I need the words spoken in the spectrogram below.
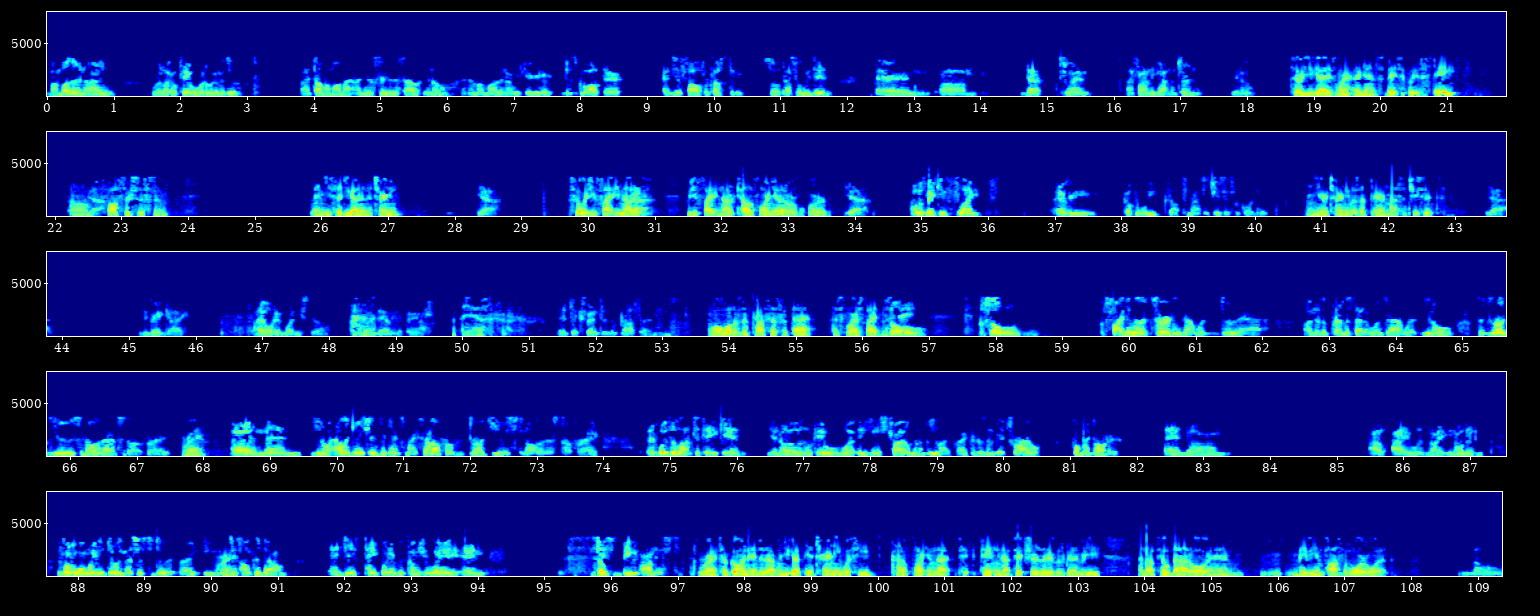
my mother and I were like, okay, well, what are we gonna do? I told my mom I, I need to figure this out, you know. And my mother and I we figured it just go out there and just file for custody. So that's what we did. And um that's when I finally got an attorney, you know. So you guys went against basically the state um, Yeah. foster system, and you said you got an attorney. Yeah. So was you fighting out of Yeah. was you fighting out of California or or Yeah. I was making flights every couple of weeks out to Massachusetts for court and your attorney was up there in Massachusetts? Yeah. He's a great guy. I owe him money still. I'm down to pay off. Yeah. It's expensive the process. Well, what was the process with that as far as fighting the So so finding an attorney that would do that, under the premise that it was at with, you know, the drug use and all that stuff, right? Right. And then, you know, allegations against myself of drug use and all of this stuff, right? It was a lot to take in. You know, it was okay, well, what is this trial going to be like, right? Because there's going to be a trial for my daughter. And um, I, I was like, you know, there's only one way to do it, and that's just to do it, right? You know, Right. just hunker down and just take whatever comes your way and So just be honest. right. So going into that, when you got the attorney, was he kind of pointing that, painting that picture that it was going to be an uphill battle and maybe impossible, or what? No.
